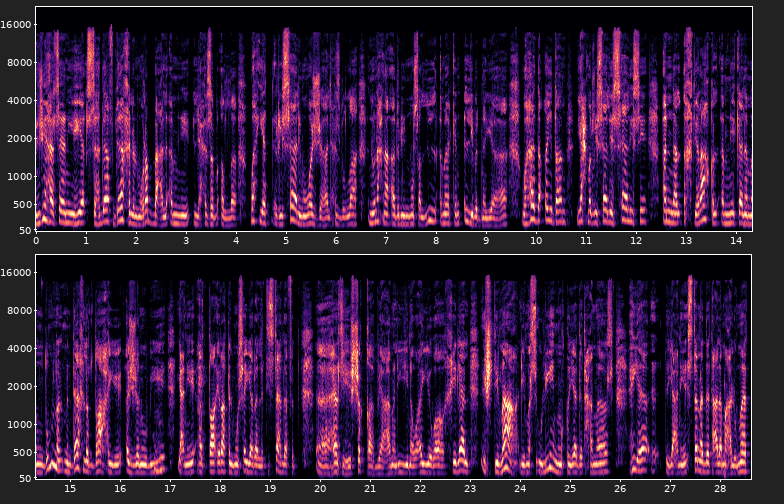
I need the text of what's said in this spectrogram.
من جهة ثانية هي استهداف داخل المربع الأمني لحزب الله وهي رسالة موجهة لحزب الله أنه نحن قادرين نوصل للأماكن اللي بدنا إياها. وهذا أيضا يحمل رسالة ثالثة أن الاختراق الأمني كان من ضمن من داخل الضاحية الجنوبية يعني الطائرات المسيرة التي استهدفت آه هذه الشقة بعملية نوعية وخلال اجتماع لمسؤولين من قيادة حماس هي يعني استندت على معلومات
